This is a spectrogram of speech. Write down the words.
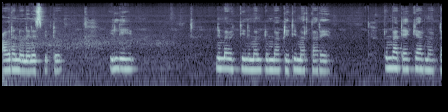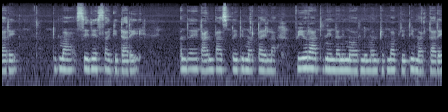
ಅವರನ್ನು ನೆನೆಸ್ಬಿಟ್ಟು ಇಲ್ಲಿ ನಿಮ್ಮ ವ್ಯಕ್ತಿ ನಿಮ್ಮನ್ನು ತುಂಬ ಪ್ರೀತಿ ಮಾಡ್ತಾರೆ ತುಂಬ ಟೇಕ್ ಕೇರ್ ಮಾಡ್ತಾರೆ ತುಂಬ ಸೀರಿಯಸ್ ಆಗಿದ್ದಾರೆ ಅಂದರೆ ಟೈಮ್ ಪಾಸ್ ಪ್ರೀತಿ ಮಾಡ್ತಾ ಇಲ್ಲ ಪ್ಯೂರ್ ಆರ್ಟಿನಿಂದ ನಿಮ್ಮವರು ನಿಮ್ಮನ್ನು ತುಂಬ ಪ್ರೀತಿ ಮಾಡ್ತಾರೆ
